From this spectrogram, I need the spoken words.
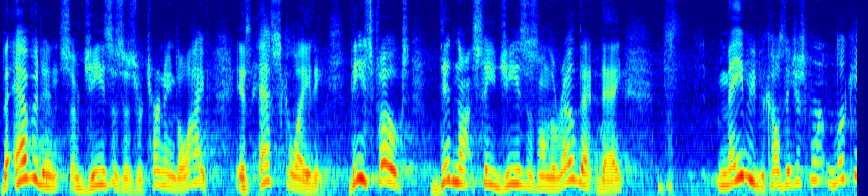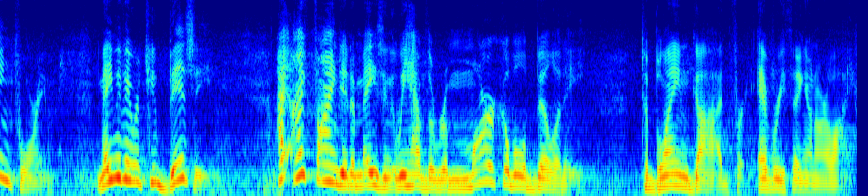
The evidence of Jesus' returning to life is escalating. These folks did not see Jesus on the road that day, maybe because they just weren't looking for him. Maybe they were too busy. I, I find it amazing that we have the remarkable ability to blame God for everything in our life.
